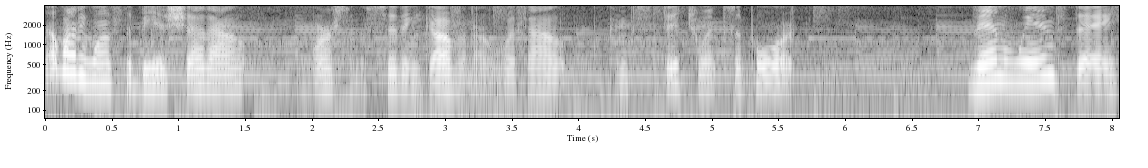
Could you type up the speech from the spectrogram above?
Nobody wants to be a shutout, worse than a sitting governor without constituent support. Then Wednesday,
